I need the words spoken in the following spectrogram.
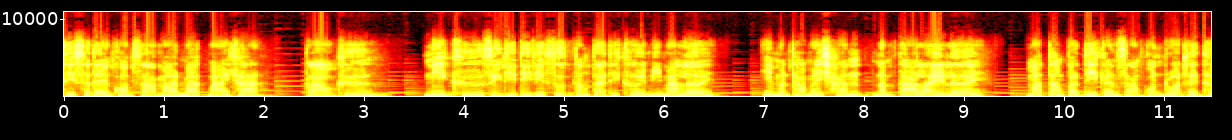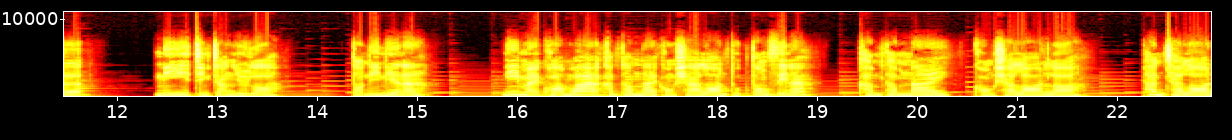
ที่แสดงความสามารถมากมายค่ะ กล่าวคือ นี่คือสิ่งที่ดีที่สุดตั้งแต่ที่เคยมีมาเลย นี่มันทำให้ฉันน้ำตาไหลเลย มาตั้งปาร์ตี้กันสามคนรวดเลยเถอะ นี่จริงจังอยู่เหรอ ตอนนี้เนี่ยนะ นี่หมายความว่าคำทำนายของชาลอนถูกต้องสินะคำทำนายของชาลอนเหรอ ท่านชาลอน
